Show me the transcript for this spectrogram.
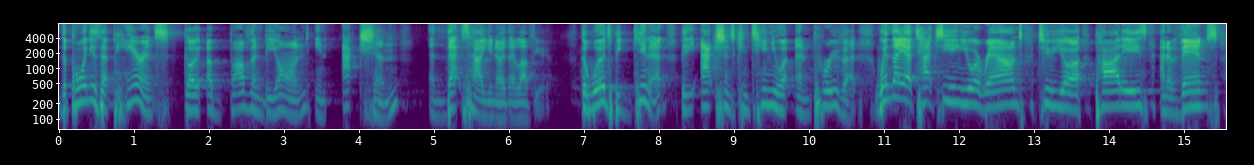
The point is that parents go above and beyond in action, and that's how you know they love you. The words begin it, but the actions continue it and prove it. When they are taxiing you around to your parties and events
